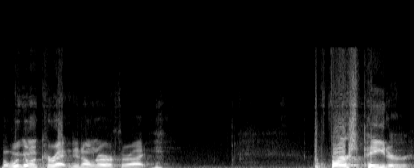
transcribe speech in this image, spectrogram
But we're going to correct it on earth, right? 1 Peter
